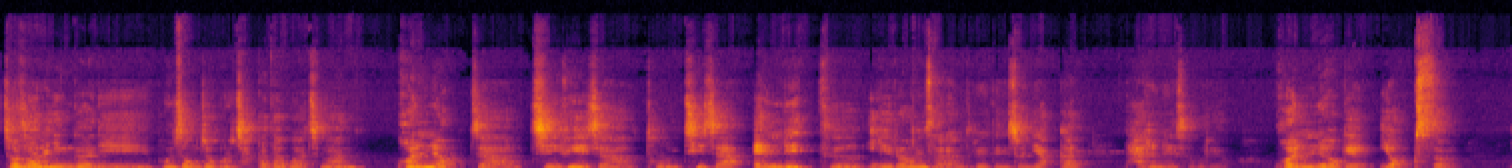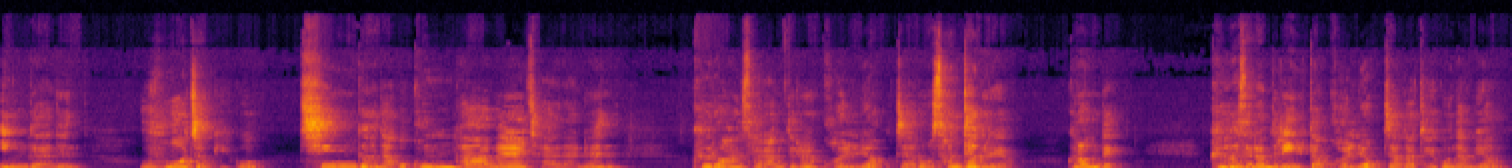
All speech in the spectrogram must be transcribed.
저자는 인간이 본성적으로 착하다고 하지만 권력자, 지휘자, 통치자, 엘리트 이런 사람들에 대해서는 약간 다른 해석을 해요. 권력의 역설. 인간은 우호적이고 친근하고 공감을 잘하는 그런 사람들을 권력자로 선택을 해요. 그런데 그 사람들이 일단 권력자가 되고 나면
